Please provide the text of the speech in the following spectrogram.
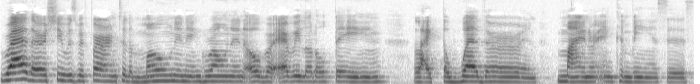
Rather, she was referring to the moaning and groaning over every little thing, like the weather and minor inconveniences,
